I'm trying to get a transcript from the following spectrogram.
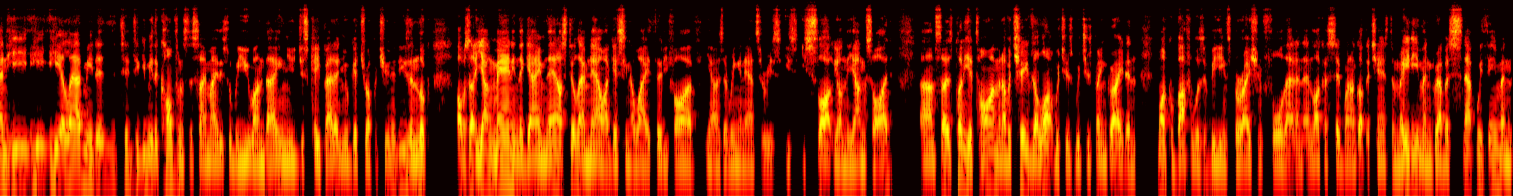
and he he he allowed me to, to to give me the confidence to say, mate, this will be you one day, and you just keep at it, and you'll get your opportunities. And look, I was a young man in the game then. I still am now, I guess, in a way. 35, you know, as a ring announcer is is, is slightly on the young side. Um, so there's plenty of time, and I've achieved a lot, which is which has been great. And Michael Buffer was a big inspiration for that. And and like I said, when I got the chance to meet him and grab a snap with him and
